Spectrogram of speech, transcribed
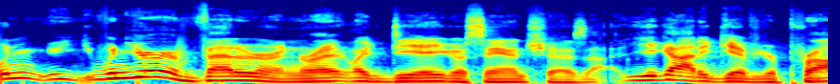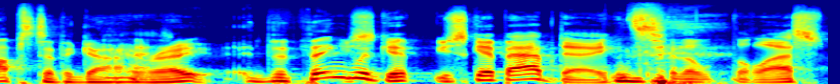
when you- when you're a veteran, right, like Diego Sanchez, uh, you got to give your props to the guy, right? The thing You with skip you skip ab day for the, the last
